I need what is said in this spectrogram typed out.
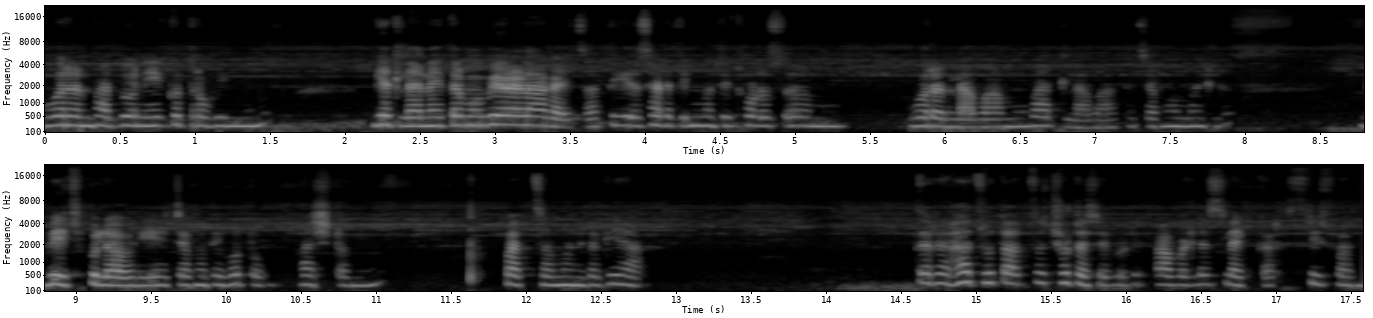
वरण भात दोन्ही एकत्र होईल म्हणून घेतला. नाही तर मग वेळ लागायचा. ती साडेतीनमध्ये थोडंसं वरण लावा मग भात लावा. त्याच्यामुळे म्हटलं व्हेज पुलाव ही ह्याच्यामध्ये होतो फास्ट म्हणून. पाचचा म्हटलं घ्या. तर हाच होता आजचा छोटासा व्हिडिओ आवडल्यास लाईक करा. श्री स्वामी.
